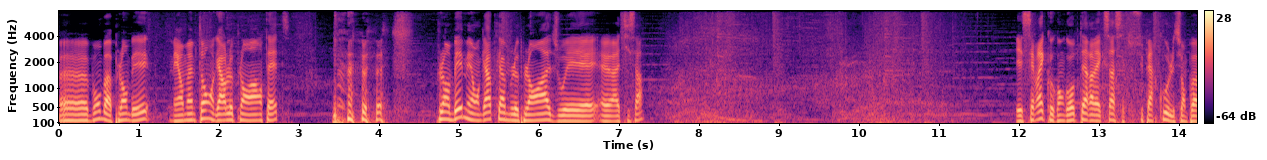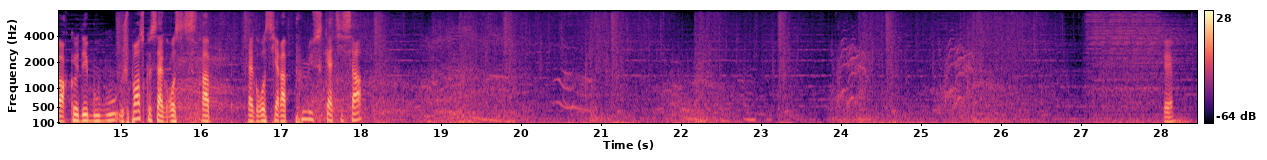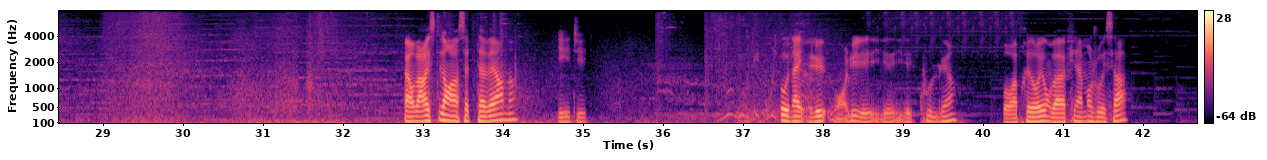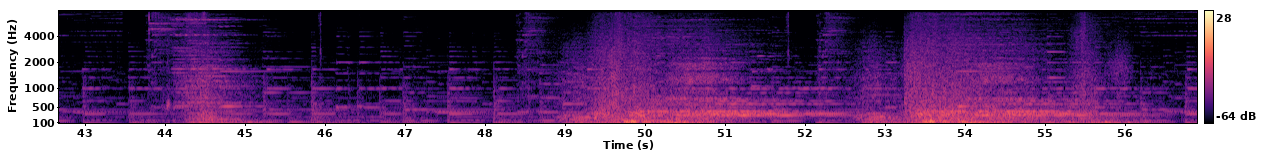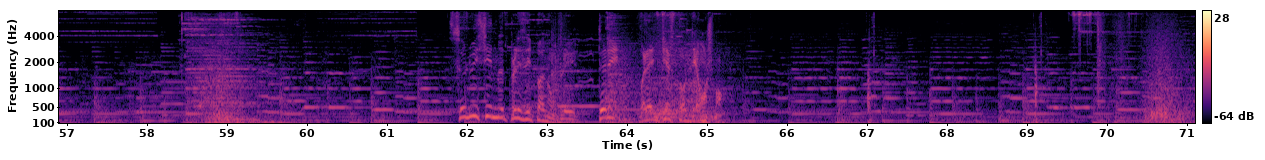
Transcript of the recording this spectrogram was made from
Euh, bon, bah plan B. Mais en même temps, on garde le plan A en tête. plan B, mais on garde quand même le plan A de jouer euh, Atissa. Et c'est vrai que Gangropter avec ça, c'est super cool. Si on peut avoir que des boubous. Je pense que ça grossira, ça grossira plus qu'Atissa. Ok. On va rester dans cette taverne. Oh, nice. Lui, bon, lui il, est, il, est, il est cool, lui. hein. Bon, a priori, on va finalement jouer ça. Plaisait pas non plus. Tenez, voilà une pièce pour le dérangement.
